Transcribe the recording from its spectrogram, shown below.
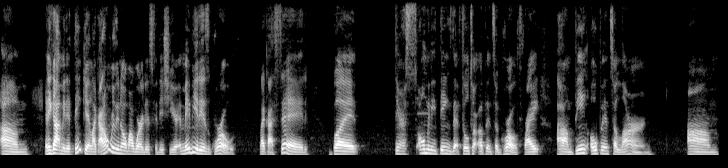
Um, and it got me to thinking, like, I don't really know what my word is for this year. And maybe it is growth, like I said, but there are so many things that filter up into growth, right? Um, being open to learn, um,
